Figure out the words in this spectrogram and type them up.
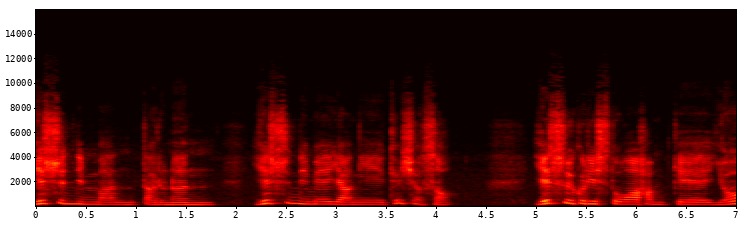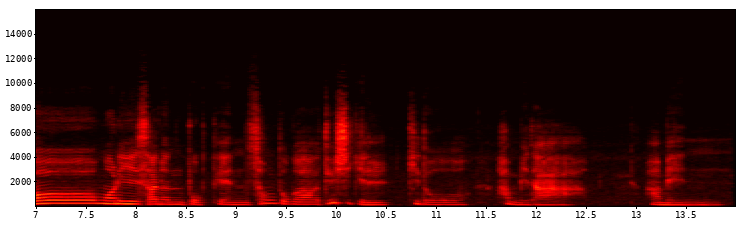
예수님만 따르는 예수님의 양이 되셔서 예수 그리스도와 함께 영원히 사는 복된 성도가 되시길 기도합니다. 아멘.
